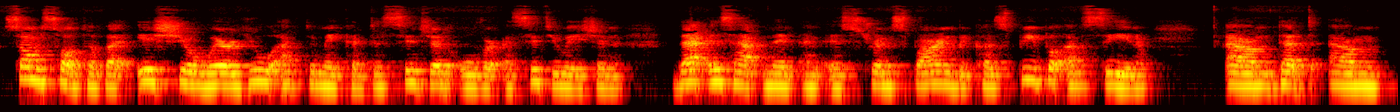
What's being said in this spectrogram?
some sort of an issue where you have to make a decision over a situation that is happening and is transpiring because people have seen um, that um,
